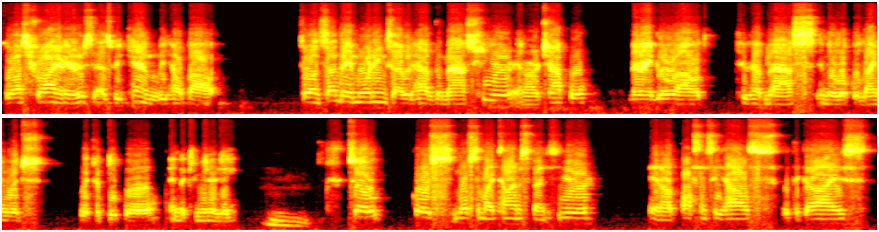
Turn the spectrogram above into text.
So us friars, as we can, we help out. So on Sunday mornings, I would have the mass here in our chapel. Then I go out to have mass in the local language with the people in the community. Mm. So, of course, most of my time spent here in our postulancy house with the guys,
